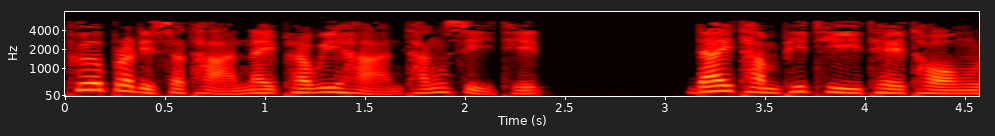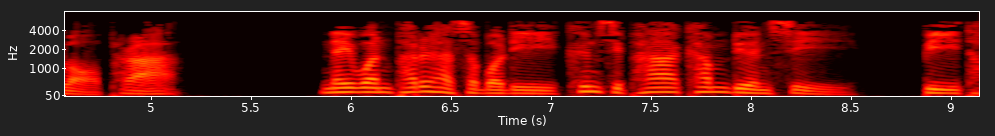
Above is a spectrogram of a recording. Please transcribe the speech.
เพื่อประดิษฐานในพระวิหารทั้งสี่ทิศ ได้ทำพิธีเททองหล่อพระ ในวันพฤหัสบดีขึ้นสิบห้าค่ำเดือนสี่ปีถ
